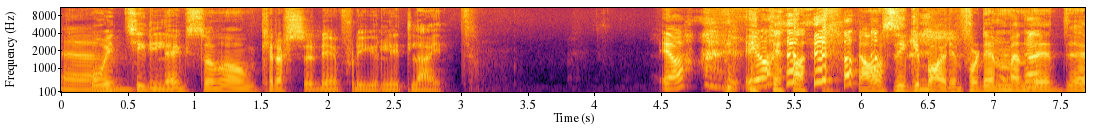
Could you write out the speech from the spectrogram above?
Og i tillegg så krasjer det flyet litt leit. Ja. ja. ja, altså ikke bare for dem, men det, det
